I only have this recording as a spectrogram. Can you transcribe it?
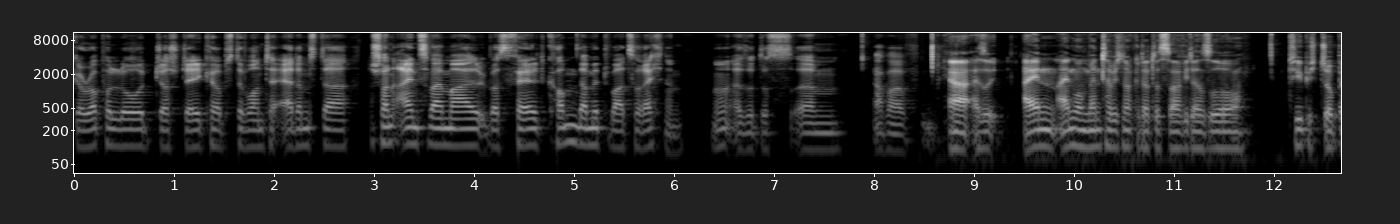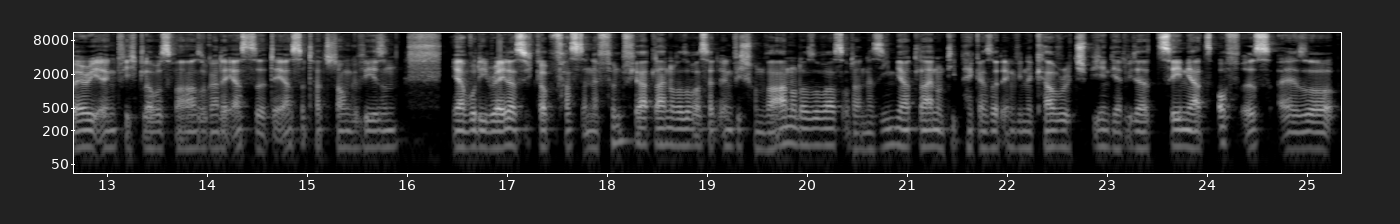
Garoppolo, Josh Jacobs, Devonta Adams da schon ein, zwei Mal übers Feld kommen, damit war zu rechnen. Ne? Also das, ähm, aber. Ja, also ein, ein Moment habe ich noch gedacht, das war wieder so typisch Joe Barry irgendwie. Ich glaube, es war sogar der erste, der erste Touchdown gewesen. Ja, wo die Raiders, ich glaube, fast an der 5-Yard-Line oder sowas halt irgendwie schon waren oder sowas oder an der 7-Yard-Line und die Packers halt irgendwie eine Coverage spielen, die halt wieder 10 Yards off ist. Also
